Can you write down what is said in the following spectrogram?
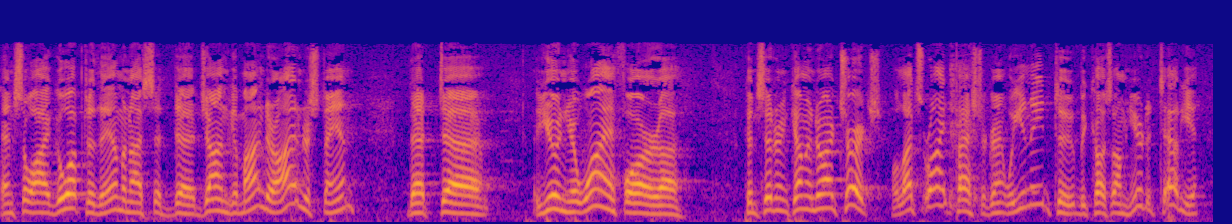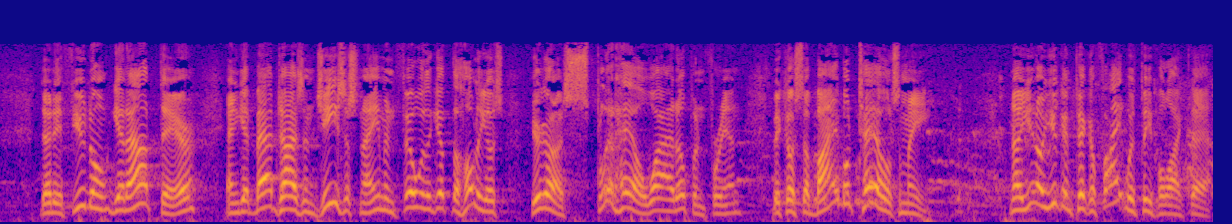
And so I go up to them and I said, uh, John Gamander, I understand that uh, you and your wife are uh, considering coming to our church. Well, that's right, Pastor Grant. Well, you need to because I'm here to tell you that if you don't get out there and get baptized in Jesus' name and filled with the gift of the Holy Ghost, you're going to split hell wide open, friend, because the Bible tells me. Now, you know, you can pick a fight with people like that.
